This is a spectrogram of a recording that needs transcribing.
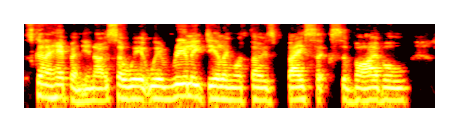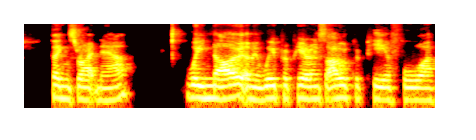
it's going to happen, you know. So we're, we're really dealing with those basic survival things right now. We know, I mean, we're preparing, so I would prepare for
